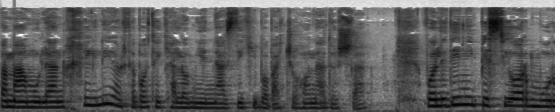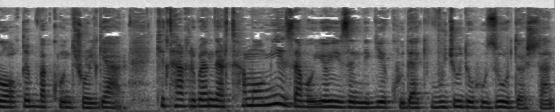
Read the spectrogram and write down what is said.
و معمولا خیلی ارتباط کلامی نزدیکی با بچه ها نداشتن. والدینی بسیار مراقب و کنترلگر که تقریبا در تمامی زوایای زندگی کودک وجود و حضور داشتند.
